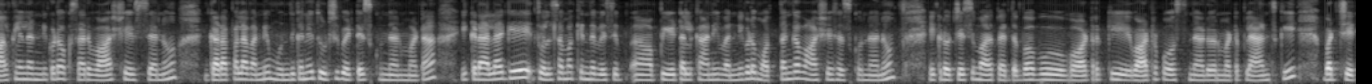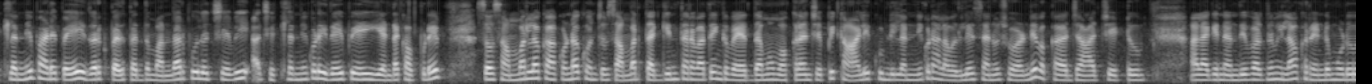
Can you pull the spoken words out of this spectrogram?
బాల్కనీలన్నీ కూడా ఒకసారి వాష్ చేశాను. గడపలు అవన్నీ ముందుగానే తుడిచి పెట్టేసుకున్నాను అనమాట ఇక్కడ అలాగే తులసమ్మ కింద వేసి పీటలు కానీ ఇవన్నీ కూడా మొత్తంగా వాష్ చేసేసుకున్నాను. ఇక్కడ వచ్చేసి మా పెద్ద బాబు వాటర్కి వాటర్ పోస్తున్నాడు అనమాట ప్లాంట్స్కి. బట్ చెట్లన్నీ పాడైపోయాయి. ఇదివరకు పెద్ద పెద్ద మందార పూలు వచ్చేవి. ఆ చెట్లన్నీ కూడా ఇదైపోయాయి ఈ ఎండకప్పుడే. సో సమ్మర్లో కాకుండా కొంచెం సమ్మర్ తగ్గిన తర్వాత ఇంకా వేద్దాము మొక్కలని చెప్పి ఖాళీ కుండీలన్నీ కూడా అలా వదిలేశాను. చూడండి ఒక జార్ చెట్టు అలాగే నందివర్ధనం ఇలా ఒక రెండు మూడు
